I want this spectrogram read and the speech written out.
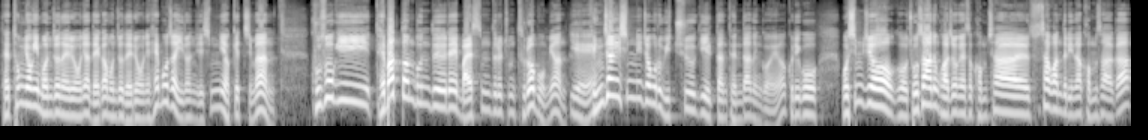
대통령이 먼저 내려오냐 내가 먼저 내려오냐 해보자 이런 이제 심리였겠지만 구속이 돼봤던 분들의 말씀들을 좀 들어보면 예. 굉장히 심리적으로 위축이 일단 된다는 거예요. 그리고 뭐 심지어 그 조사하는 과정에서 검찰 수사관들이나 검사가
